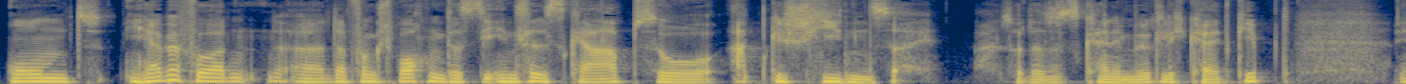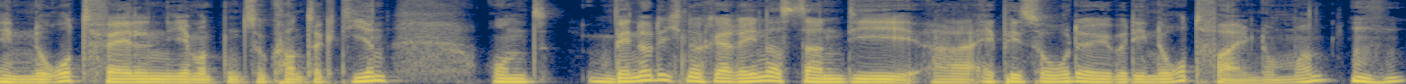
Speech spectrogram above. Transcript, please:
Und ich habe vorhin äh, davon gesprochen, dass die Insel Scarp so abgeschieden sei. Also, dass es keine Möglichkeit gibt, in Notfällen jemanden zu kontaktieren. Und wenn du dich noch erinnerst an die äh, Episode über die Notfallnummern, mhm.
